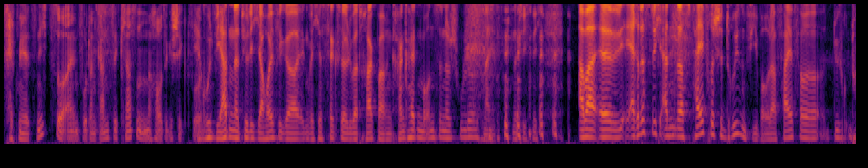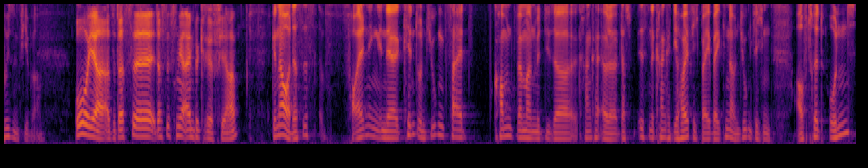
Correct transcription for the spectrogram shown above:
fällt mir jetzt nichts so ein, wo dann ganze Klassen nach Hause geschickt wurden. Ja gut, wir hatten natürlich ja häufiger irgendwelche sexuell übertragbaren Krankheiten bei uns in der Schule. Nein, natürlich nicht. Aber äh, erinnerst du dich an das pfeifrische Drüsenfieber oder Pfeifer Drüsenfieber? Oh ja, also das, äh, das ist mir ein Begriff, ja. Genau, das ist vor allen Dingen in der Kind- und Jugendzeit kommt, wenn man mit dieser Krankheit, oder das ist eine Krankheit, die häufig bei, bei Kindern und Jugendlichen auftritt. Und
